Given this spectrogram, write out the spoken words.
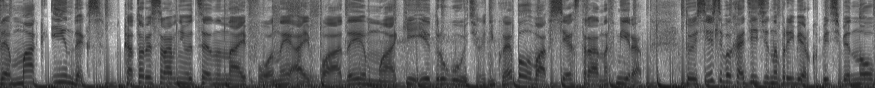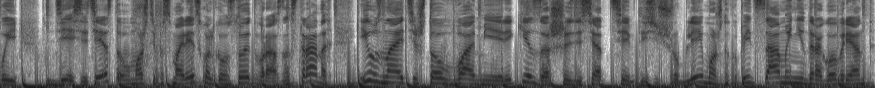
The Mac Index, который сравнивает цены на айфоны, айпады, маки и другую технику Apple во всех странах мира. То есть, если вы хотите, например, купить себе новый 10s, то вы можете посмотреть, сколько он стоит в разных странах, и узнаете, что в Америке за 67 тысяч рублей можно купить самый недорогой вариант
